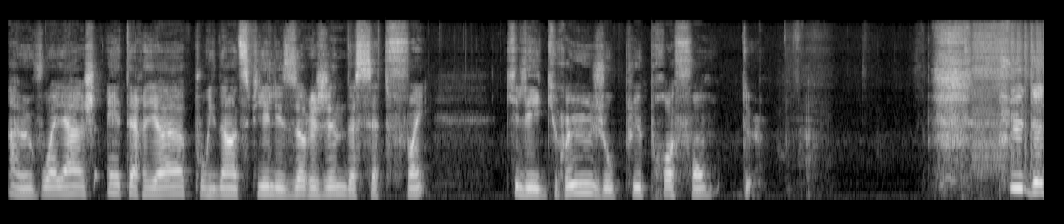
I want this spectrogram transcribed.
à un voyage intérieur pour identifier les origines de cette faim qui les gruge au plus profond d'eux. Plus de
